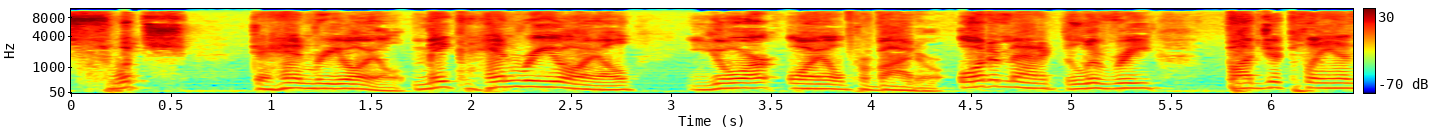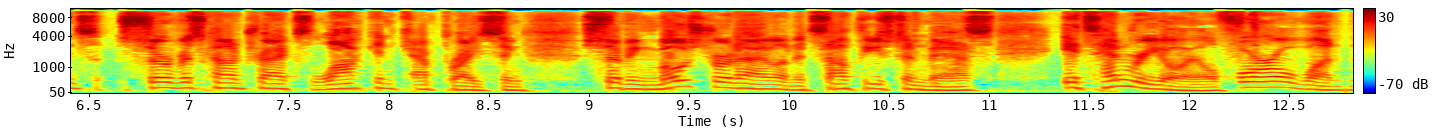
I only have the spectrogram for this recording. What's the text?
switch to Henry Oil. Make Henry Oil your oil provider. Automatic delivery, budget plans, service contracts, lock and cap pricing, serving most Rhode Island and southeastern Mass. It's Henry Oil, 401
